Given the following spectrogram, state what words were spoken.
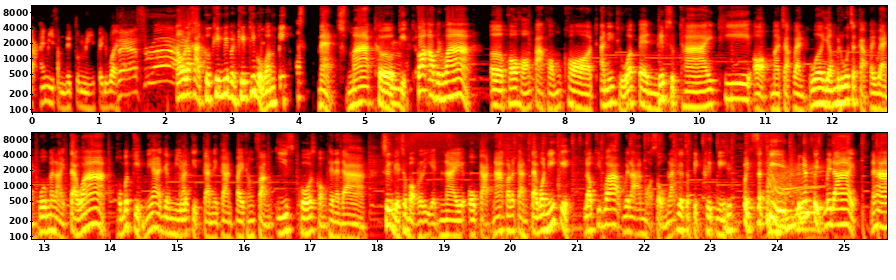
อยากให้มีสำนึกตรงนี้ไปด้วย เอาละค่ะคือคลิปนี้เป็นคลิปที่บอกว่า mix match มากเธออืมกิจก็เอาเป็นว่า เออพอหอมปากหอมคอ อันนี้ถือว่าเป็นคลิปสุดท้ายที่ออกมาจากแวนคูเวอร์ยังไม่รู้ว่าจะกลับไปแวนคูเวอร์เมื่อไหร่ แต่ว่าผมกับกิจเนี่ยยังมีภารกิจกันในการไปทางฝั่ง East Coast ของแคนาดา ซึ่งเดี๋ยวจะบอกรายละเอียดในโอกาสหน้าก็แล้วกัน แต่วันนี้กิจเราคิดว่าเวลาเหมาะสมแล้วเราจะปิดคลิปนี้ปิดสักทีไม่งั้นปิดไม่ได้นะฮะ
